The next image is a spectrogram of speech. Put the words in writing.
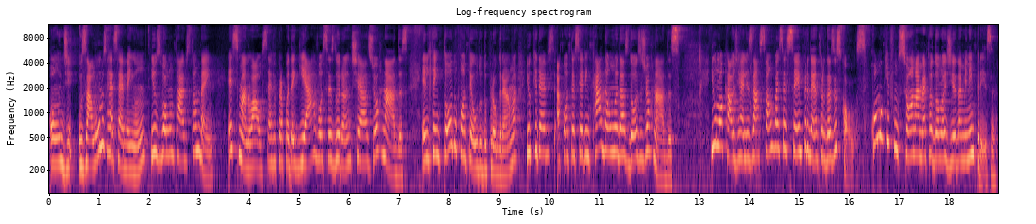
onde os alunos recebem um e os voluntários também. Esse manual serve para poder guiar vocês durante as jornadas. Ele tem todo o conteúdo do programa e o que deve acontecer em cada uma das 12 jornadas e o local de realização vai ser sempre dentro das escolas. Como que funciona a metodologia da mini empresa?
